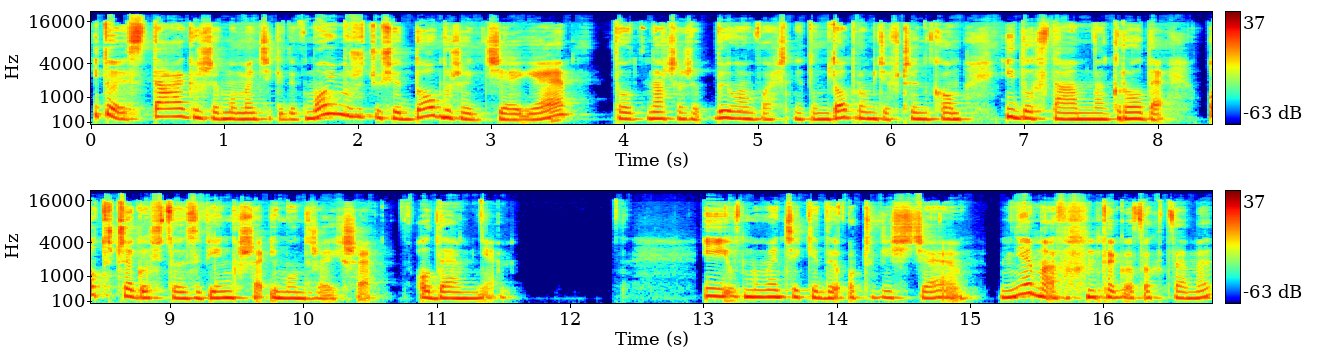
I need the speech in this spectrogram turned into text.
I to jest tak, że w momencie, kiedy w moim życiu się dobrze dzieje, to znaczy, że byłam właśnie tą dobrą dziewczynką i dostałam nagrodę od czegoś, co jest większe i mądrzejsze ode mnie. I w momencie, kiedy oczywiście nie ma tego, co chcemy,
